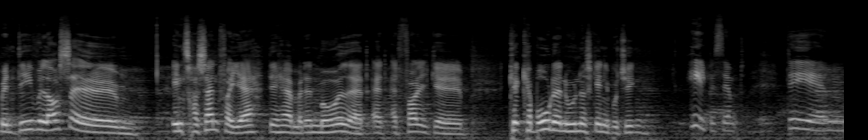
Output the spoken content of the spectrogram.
men det er vel også øh, interessant for jer, det her med den måde, at, at, at folk øh, kan, kan bruge den uden at ind i butikken? Helt bestemt. Det, øh,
